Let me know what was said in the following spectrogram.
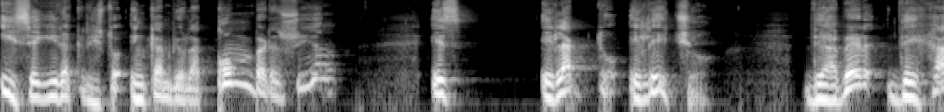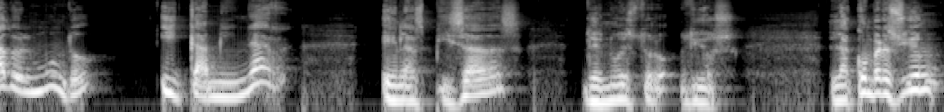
y seguir a Cristo. En cambio, la conversión es el acto, el hecho de haber dejado el mundo y caminar en las pisadas de nuestro Dios. La conversión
